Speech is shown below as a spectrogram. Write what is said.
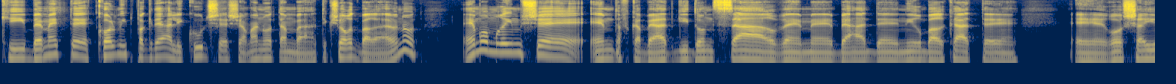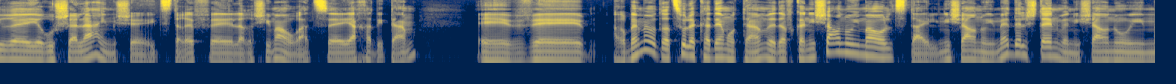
כי באמת כל מתפקדי הליכוד ששמענו אותם בתקשורת בראיונות, הם אומרים שהם דווקא בעד גדעון סער והם אה, בעד אה, ניר ברקת, אה, ראש העיר ירושלים, שהצטרף לרשימה, הוא רץ יחד איתם. והרבה מאוד רצו לקדם אותם, ודווקא נשארנו עם האולד סטייל, נשארנו עם אדלשטיין ונשארנו עם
